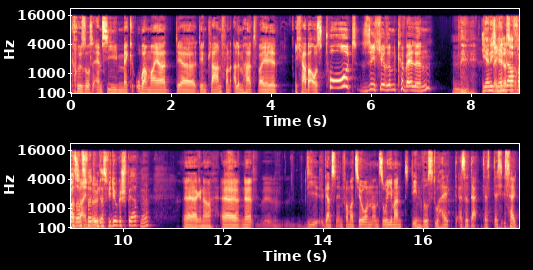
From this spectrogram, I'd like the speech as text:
Krösus MC Mac Obermeier, der den Plan von allem hat, weil ich habe aus todsicheren Quellen, Die er nicht nennen darf, weil sonst wird ihm das Video gesperrt, ne? ja genau, äh, ne, die ganzen Informationen und so jemand, den wirst du halt, also da, das, das ist halt,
